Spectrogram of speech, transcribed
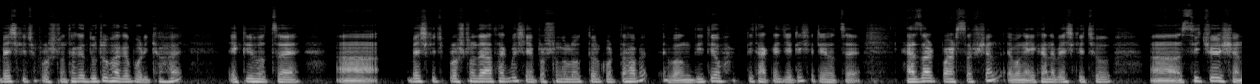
বেশ কিছু প্রশ্ন থাকে। দুটো ভাগে পরীক্ষা হয়। একটি হচ্ছে বেশ কিছু প্রশ্ন দেওয়া থাকবে, সেই প্রশ্নগুলোর উত্তর করতে হবে। এবং দ্বিতীয় ভাগটি থাকে যেটি, সেটি হচ্ছে হ্যাজার্ড পারসেপশন এবং এখানে বেশ কিছু সিচুয়েশন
